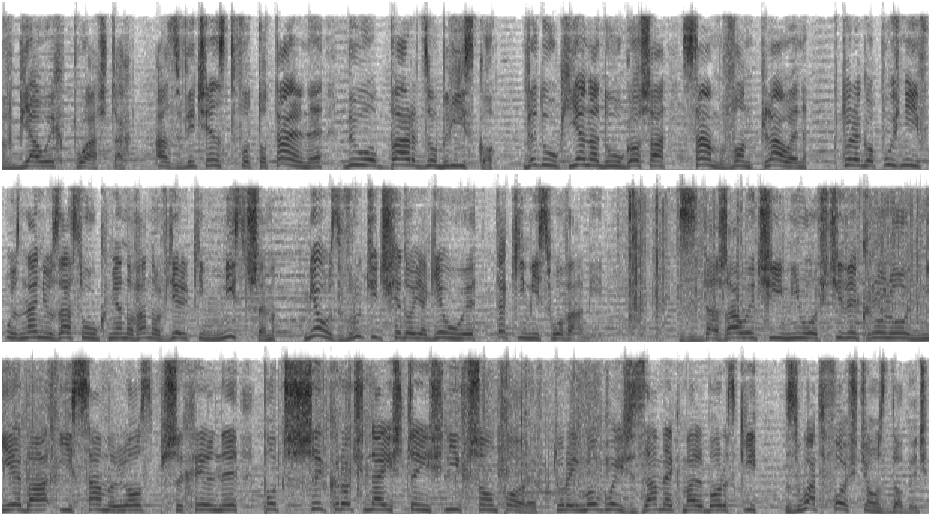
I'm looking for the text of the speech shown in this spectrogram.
w białych płaszczach, a zwycięstwo totalne było bardzo blisko. Według Jana Długosza sam von Plauen, którego później w uznaniu zasług mianowano wielkim mistrzem, miał zwrócić się do Jagiełły takimi słowami. Zdarzały ci, miłościwy królu, nieba i sam los przychylny po trzykroć najszczęśliwszą porę, w której mogłeś zamek malborski z łatwością zdobyć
